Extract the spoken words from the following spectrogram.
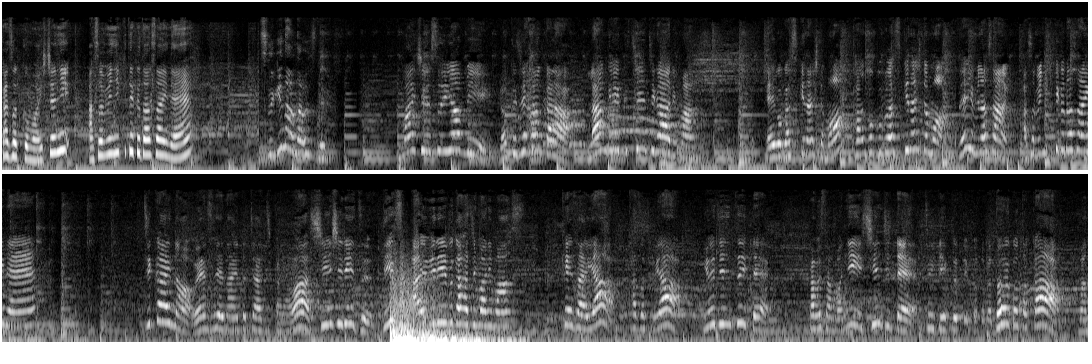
家族も一緒に遊びに来てくださいね。次のアナウンスです。毎週水曜日6時半からラングエクチェンジがあります。英語が好きな人も韓国語が好きな人もぜひ皆さん遊びに来てくださいね。次回のウェンズデーナイトチャーチからは新シリーズ This I Believe が始まります。経済や家族や友人について神様に信じてついていくっていうことがどういうことか学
